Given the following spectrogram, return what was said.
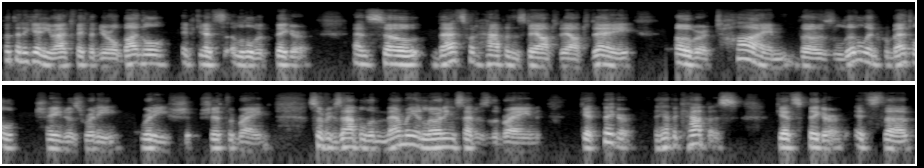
But then again, you activate the neural bundle, it gets a little bit bigger. And so that's what happens day after day after day. Over time, those little incremental changes really, really sh- shift the brain. So, for example, the memory and learning centers of the brain get bigger. The hippocampus gets bigger. It's the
